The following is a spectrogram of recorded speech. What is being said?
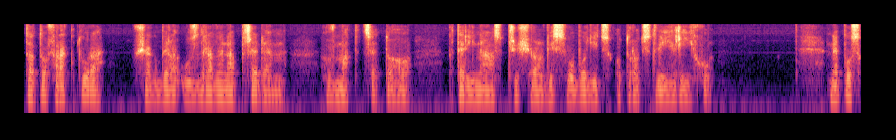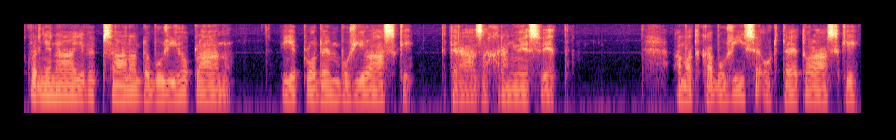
Tato fraktura však byla uzdravena předem v matce toho, který nás přišel vysvobodit z otroctví hříchu. Neposkvrněná je vepsána do božího plánu, je plodem boží lásky, která zachraňuje svět. A Matka Boží se od této lásky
